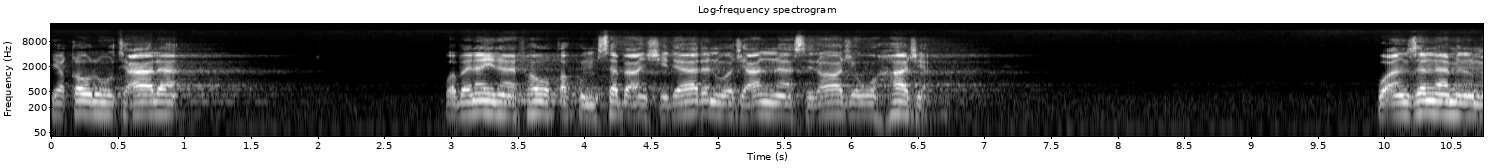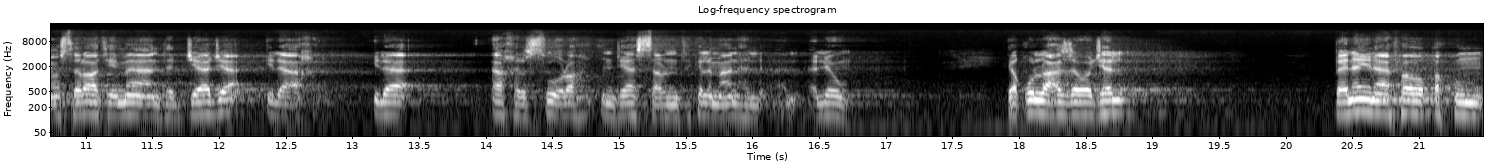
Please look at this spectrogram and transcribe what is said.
هي قوله تعالى وبنينا فوقكم سبعا شدادا وجعلنا سراجا وهاجا وأنزلنا من المعصرات ماء ثجاجا إلى آخر إلى آخر السورة إن تيسر نتكلم عنها اليوم. يقول الله عز وجل بنينا فوقكم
